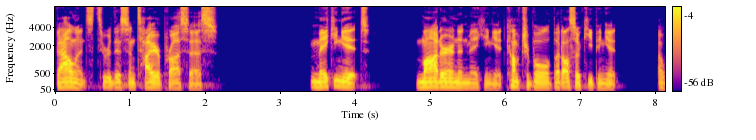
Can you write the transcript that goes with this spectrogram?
balance through this entire process, making it modern and making it comfortable, but also keeping it a,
